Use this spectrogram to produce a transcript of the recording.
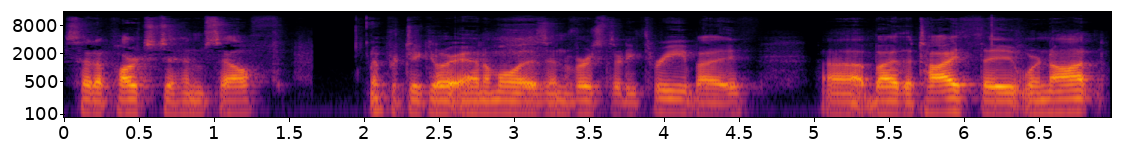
set apart to himself a particular animal, as in verse 33, by, uh, by the tithe, they were not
